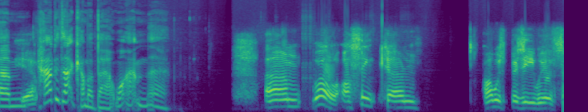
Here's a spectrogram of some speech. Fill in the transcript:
Um, yeah. How did that come about? What happened there? Um, well, I think um, I was busy with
